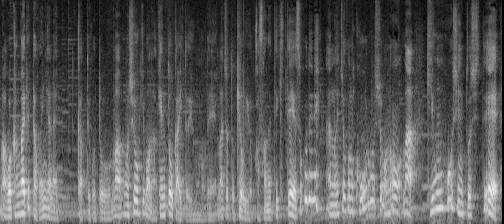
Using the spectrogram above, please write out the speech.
まあ、これ考えていった方がいいんじゃないかってことを、まあ、この小規模な検討会というもので、まあ、ちょっと協議を重ねてきてそこでねあの一応この厚労省の、まあ、基本方針として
